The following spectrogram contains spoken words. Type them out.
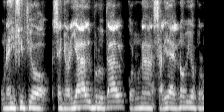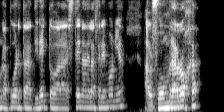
un edificio señorial, brutal, con una salida del novio por una puerta directo a la escena de la ceremonia, alfombra roja,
